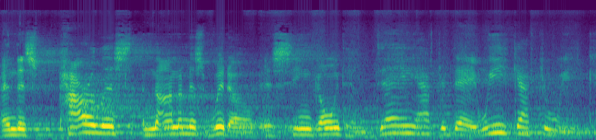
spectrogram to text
And this powerless, anonymous widow is seen going to him day after day, week after week,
